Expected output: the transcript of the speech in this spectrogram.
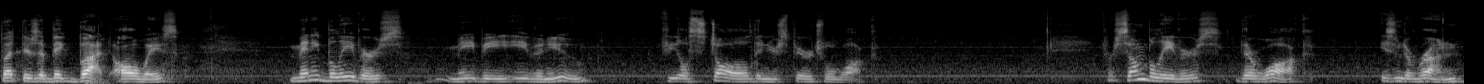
but there's a big but always. Many believers, maybe even you, feel stalled in your spiritual walk. For some believers, their walk isn't a run,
